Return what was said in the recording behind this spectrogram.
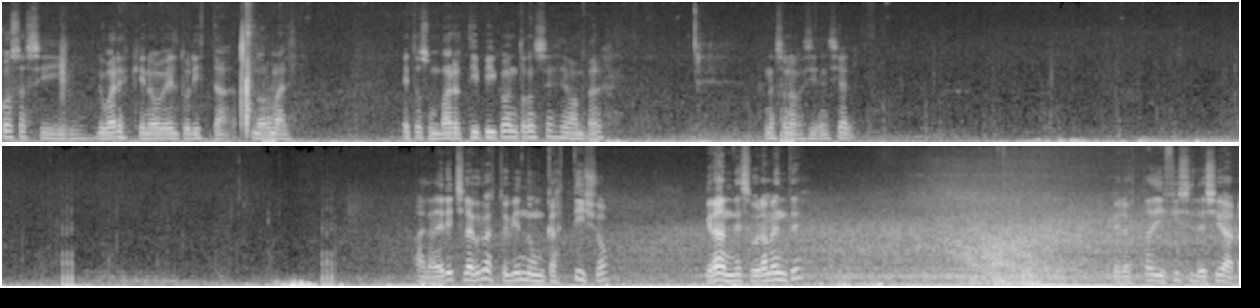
cosas y lugares que no ve el turista normal. Esto es un barrio típico entonces de Bamberg, una zona residencial. A la derecha de la grúa estoy viendo un castillo, grande seguramente, pero está difícil de llegar.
